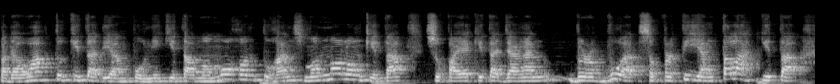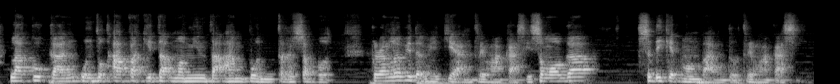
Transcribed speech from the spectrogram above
pada waktu kita diampuni, kita memohon Tuhan menolong kita supaya kita jangan berbuat seperti yang telah kita lakukan untuk apa kita meminta ampun tersebut. Kurang lebih demikian. Terima kasih. Semoga sedikit membantu. Terima kasih.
